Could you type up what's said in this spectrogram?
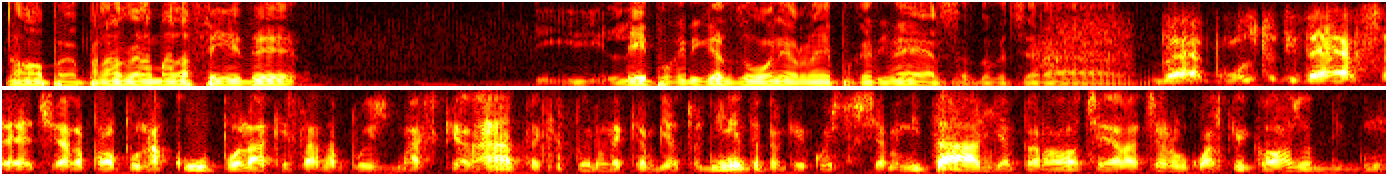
No, per- parlando della malafede, l'epoca di Gazzoni era un'epoca diversa, dove c'era... Beh, molto diverse, eh. c'era proprio una cupola che è stata poi smascherata, che poi non è cambiato niente perché questo siamo in Italia, però c'era, c'era un qualche cosa di-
